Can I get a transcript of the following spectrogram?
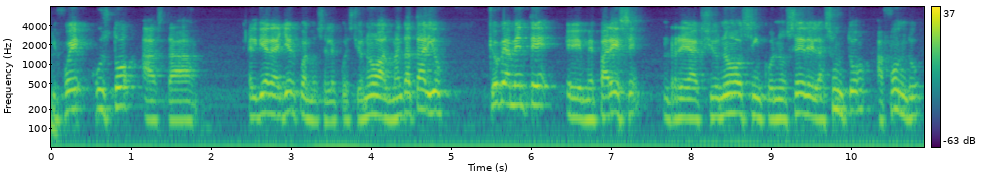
Y fue justo hasta el día de ayer cuando se le cuestionó al mandatario, que obviamente eh, me parece reaccionó sin conocer el asunto a fondo,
